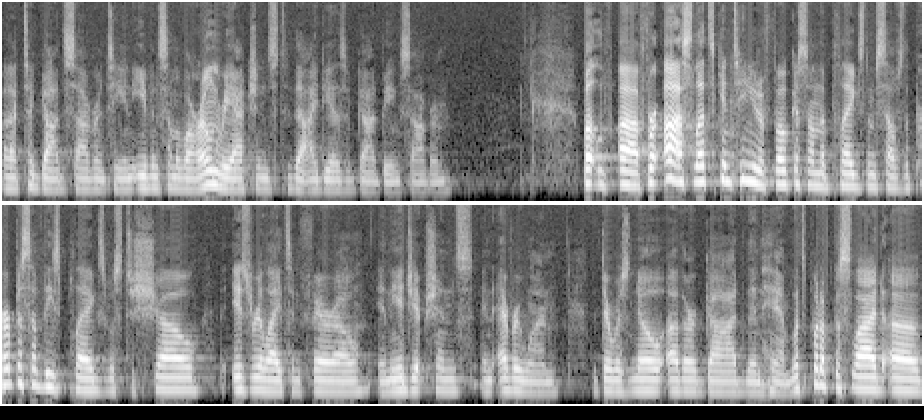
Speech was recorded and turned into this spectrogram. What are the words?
uh, to God's sovereignty and even some of our own reactions to the ideas of God being sovereign. But uh, for us, let's continue to focus on the plagues themselves. The purpose of these plagues was to show the Israelites and Pharaoh and the Egyptians and everyone that there was no other God than him. Let's put up the slide of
